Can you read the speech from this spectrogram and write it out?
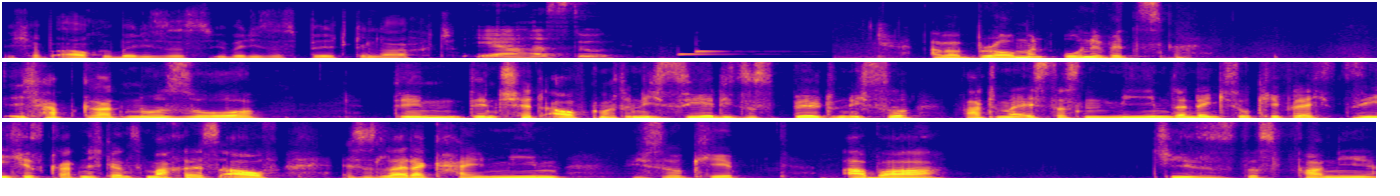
ich habe auch über dieses, über dieses Bild gelacht. ja, hast du. Aber Bro, man, ohne Witz, ich habe gerade nur so den, den Chat aufgemacht und ich sehe dieses Bild und ich so, warte mal, ist das ein Meme? Dann denke ich so, okay, vielleicht sehe ich es gerade nicht ganz, mache es auf. Es ist leider kein Meme. Ich so, okay, aber Jesus, das ist funny.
